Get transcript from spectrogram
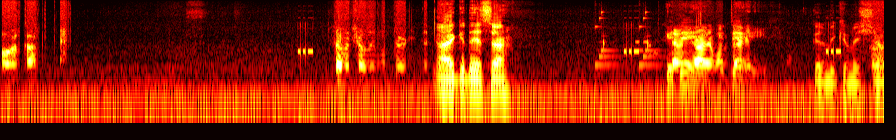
Four copy. 7 Charlie 130. All right, good day, sir. Good day. Charlie, Good day. Gonna be Commissioner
